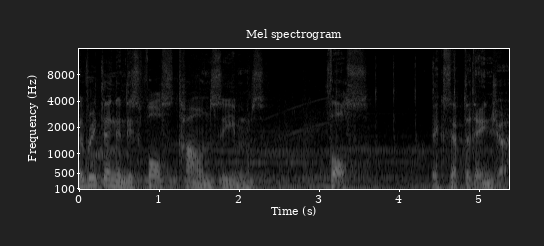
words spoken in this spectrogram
Everything in this false town seems false, except the danger.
